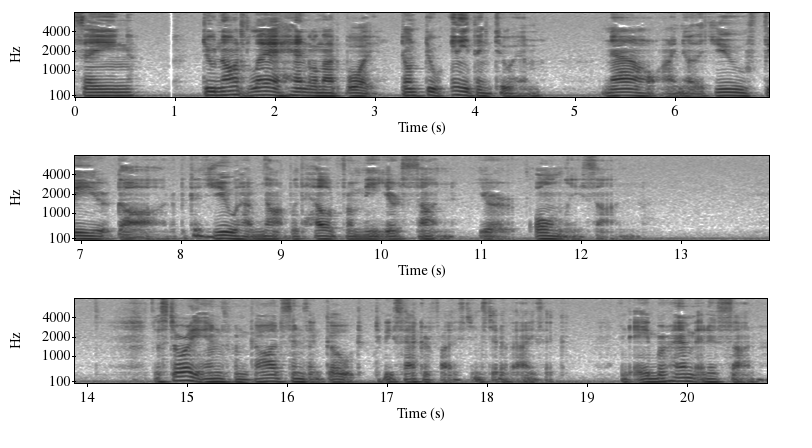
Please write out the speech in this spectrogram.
saying, Do not lay a hand on that boy. Don't do anything to him. Now I know that you fear God, because you have not withheld from me your son, your only son. The story ends when God sends a goat to be sacrificed instead of Isaac, and Abraham and his son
